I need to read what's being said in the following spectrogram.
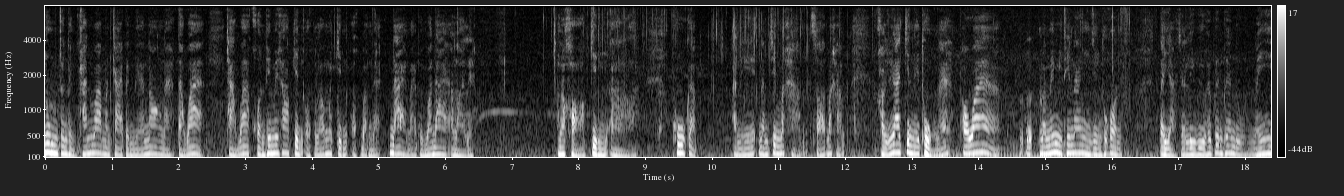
นุ่มจนถึงขั้นว่ามันกลายเป็นเนื้อน่องนะ แต่ว่าถามว่าคนที่ไม่ชอบกินอกแล้วมากินอกแบบนี้ได้ไหมผมว่าได้อร่อยเลย แล้วขอกินคู่กับอันนี้น้ำจิ้มมะขามซอสมะขามขออนุญาตกินในถุงนะ เพราะว่ามันไม่มีที่นั่งจริงๆทุกคน แต่อยากจะรีวิวให้เพื่อนๆดูนี่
